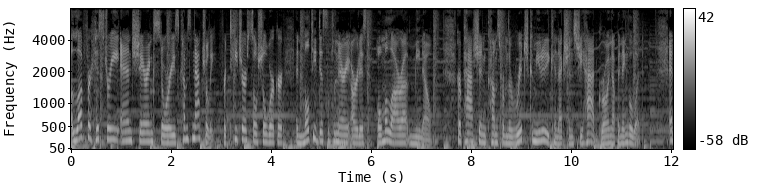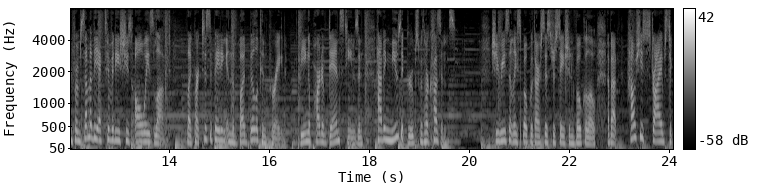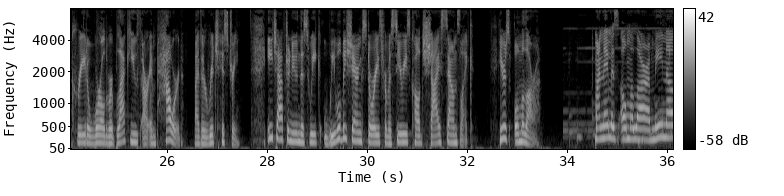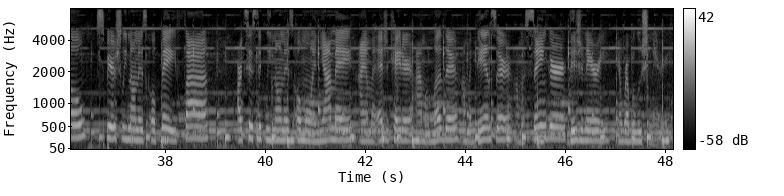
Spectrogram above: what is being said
A love for history and sharing stories comes naturally for teacher, social worker, and multidisciplinary artist Omolara Mino. Her passion comes from the rich community connections she had growing up in Englewood, and from some of the activities she's always loved, like participating in the Bud Billiken Parade, being a part of dance teams, and having music groups with her cousins. She recently spoke with our sister station Vocalo about how she strives to create a world where black youth are empowered by their rich history. Each afternoon this week, we will be sharing stories from a series called Chi Sounds Like. Here's Omolara. My name is Omolara Mino, spiritually known as Ope Fa, artistically known as Omo Nyame. I am an educator, I'm a mother, I'm a dancer, I'm a singer, visionary, and revolutionary.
